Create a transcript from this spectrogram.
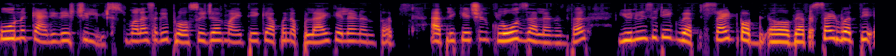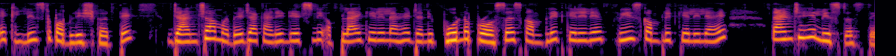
पूर्ण कॅन्डिडेटची लिस्ट तुम्हाला सगळी प्रोसिजर माहिती आहे की आपण अप्लाय केल्यानंतर ॲप्लिकेशन क्लोज झाल्यानंतर युनिव्हर्सिटी एक वेबसाईट पब वेबसाईटवरती एक लिस्ट पब्लिश करते ज्यांच्यामध्ये ज्या कॅन्डिडेट्सनी अप्लाय केलेलं आहे ज्यांनी पूर्ण प्रोसेस कंप्लीट केलेली आहे फीज कंप्लीट केलेली आहे त्यांची ही लिस्ट असते.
